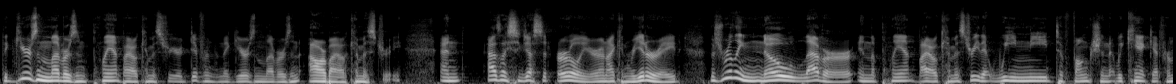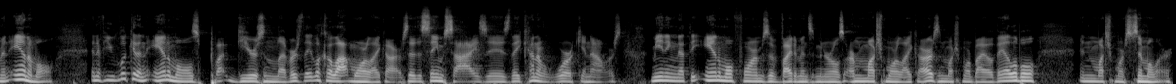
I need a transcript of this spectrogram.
The gears and levers in plant biochemistry are different than the gears and levers in our biochemistry. And as I suggested earlier, and I can reiterate, there's really no lever in the plant biochemistry that we need to function that we can't get from an animal. And if you look at an animal's gears and levers, they look a lot more like ours. They're the same sizes, they kind of work in ours, meaning that the animal forms of vitamins and minerals are much more like ours and much more bioavailable and much more similar.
